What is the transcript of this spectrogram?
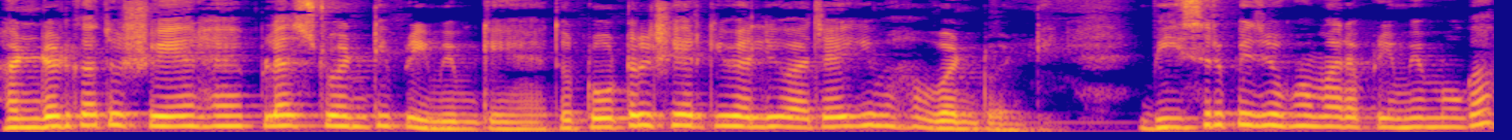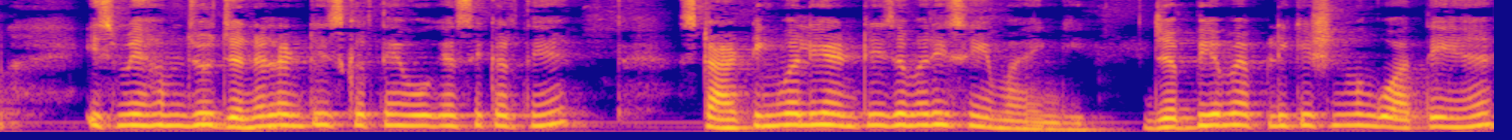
हंड्रेड का तो शेयर है प्लस ट्वेंटी प्रीमियम के हैं तो टोटल शेयर की वैल्यू आ जाएगी वहाँ वन ट्वेंटी बीस रुपये जो हमारा प्रीमियम होगा, इसमें हम जो जनरल एंट्रीज करते हैं, वो कैसे करते हैं? स्टार्टिंग वाली एंट्रीज हमारी सेम आएँगी। जब भी हम एप्लीकेशन मंगवाते हैं,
